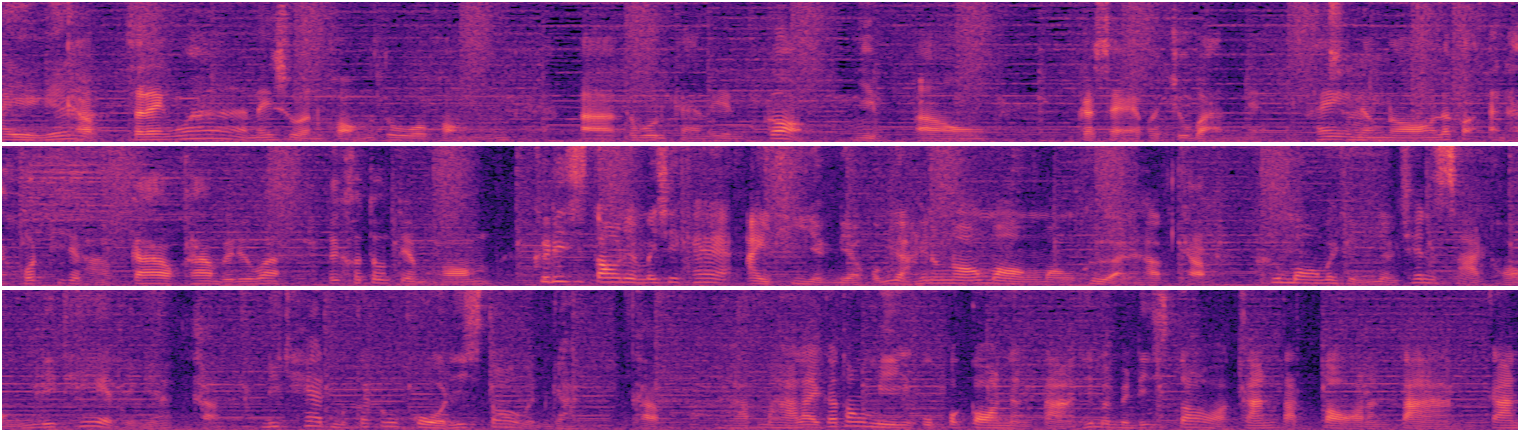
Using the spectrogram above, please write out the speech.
น์อย่างเงี้ย ครับแสดงว่าในส่วนของตัวของอากระบวนการเรียนก็หยิบเอา กระแสปัจจุบันเนี่ยให้ใช่น้องๆ แล้วก็อนาคตที่จะครับก้าวข้ามไปด้วยว่าเฮ้ยเขาต้องเตรียมพร้อม คือดิจิตอลเนี่ยไม่ใช่แค่ไอทีอย่างเดียว ผมอยากให้น้องๆ มองมองเผื่อนะครับครับ คือมองไปถึงอย่างเช่นศาสตร์ของนิเทศอย่างเงี้ยครับนิเทศมันก็ต้องโกดิจิตอลเหมือนกันครับนะครับมหาลัยก็ต้องมีอุปกรณ์ต่างๆ ที่มันเป็นดิจิตอลอะการตัดต่อต่างๆ การ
